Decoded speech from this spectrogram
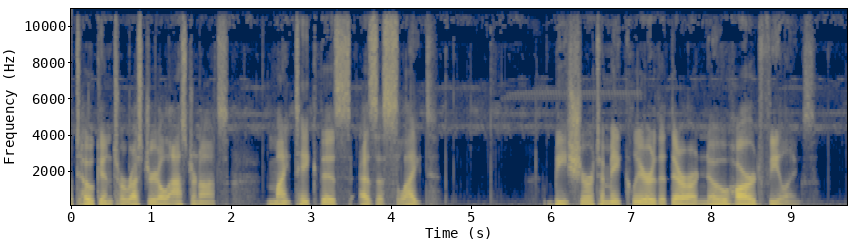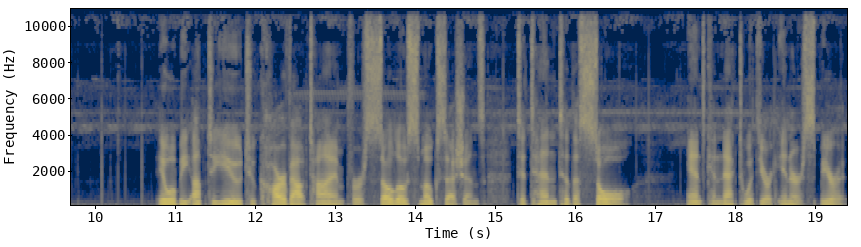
token terrestrial astronauts might take this as a slight. Be sure to make clear that there are no hard feelings. It will be up to you to carve out time for solo smoke sessions to tend to the soul and connect with your inner spirit.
